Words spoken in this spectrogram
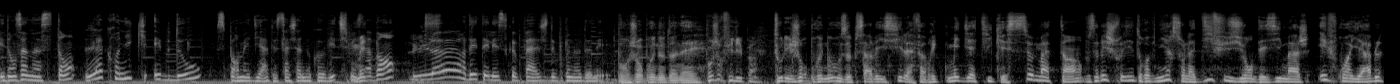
Et dans un instant, la chronique hebdo, sport média de Sacha Nokovic. Mais, Mais- avant, l'heure des télescopages de Bruno Donnet. Bonjour Bruno Donnet. Bonjour Philippe. Tous les jours, Bruno, vous observez ici la fabrique médiatique et ce matin, vous avez choisi de revenir sur la diffusion des images effroyables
